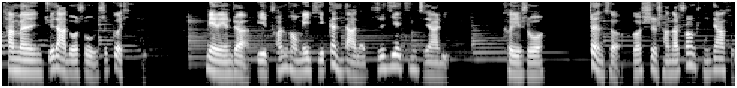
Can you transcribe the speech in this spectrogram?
他们绝大多数是个体户，面临着比传统媒体更大的直接经济压力，可以说，政策和市场的双重枷锁。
